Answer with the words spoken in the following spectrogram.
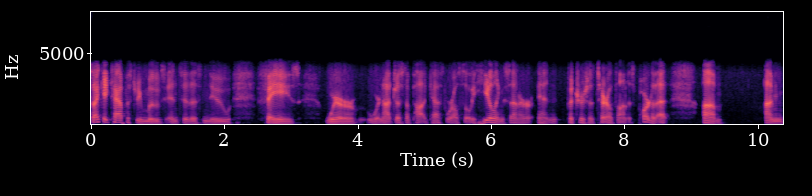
Psychic Tapestry moves into this new phase where we're not just a podcast, we're also a healing center, and Patricia Tarot-thon is part of that. Um, I'm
